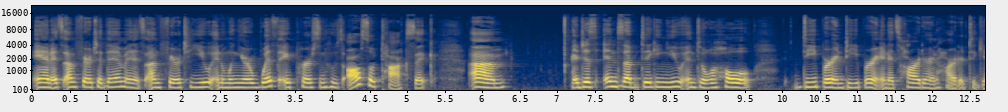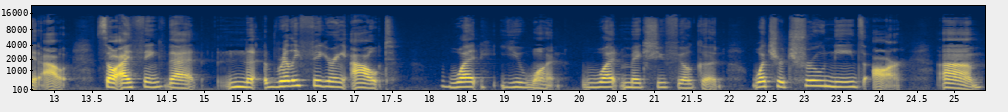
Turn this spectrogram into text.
And it's unfair to them and it's unfair to you. And when you're with a person who's also toxic um it just ends up digging you into a hole deeper and deeper and it's harder and harder to get out so I think that really figuring out what you want, what makes you feel good, what your true needs are, um,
